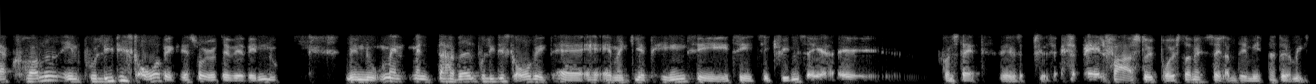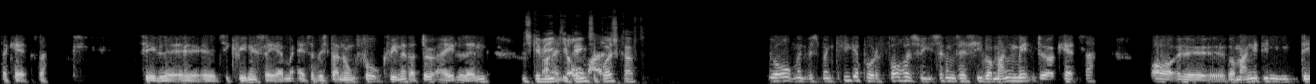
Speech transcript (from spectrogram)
er kommet en politisk overvægt. Jeg tror jo, det vil vende nu. Men, nu, men, men der har været en politisk overvægt af, af at man giver penge til, til, til kvindesager øh, konstant. Øh, altså alt fra at støtte brysterne, selvom det er mænd, der dør mest af cancer, til, øh, til kvindesager. Men Altså hvis der er nogle få kvinder, der dør af et eller andet, Skal vi ikke give penge til meget. brystkræft? Jo, men hvis man kigger på det forholdsvis, så kan man til at sige, hvor mange mænd dør af cancer, og øh, hvor mange af de, de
